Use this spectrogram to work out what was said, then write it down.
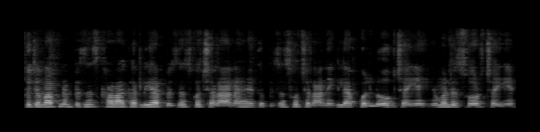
तो जब आपने बिज़नेस खड़ा कर लिया बिज़नेस को चलाना है तो बिज़नेस को चलाने के लिए आपको लोग चाहिए ह्यूमन रिसोर्स चाहिए।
